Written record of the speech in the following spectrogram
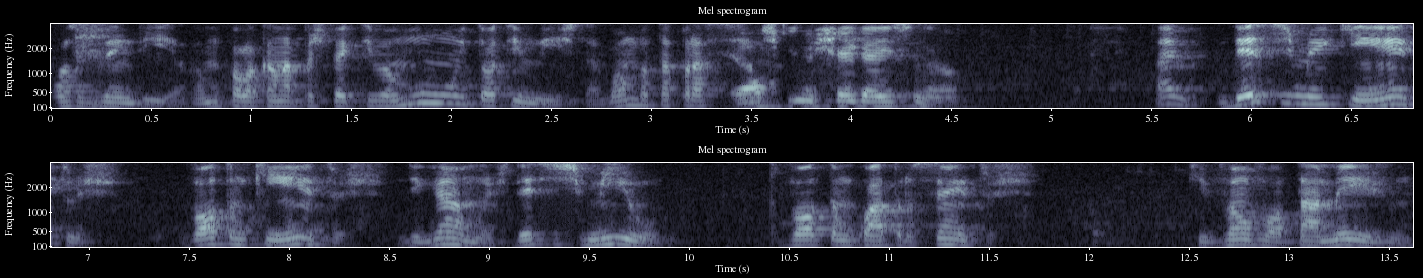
postos em dia. Vamos colocar uma perspectiva muito otimista. Vamos botar para cima. Eu acho que não chega a isso, não. Desses 1.500, voltam 500, digamos. Desses 1.000, voltam 400, que vão votar mesmo.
